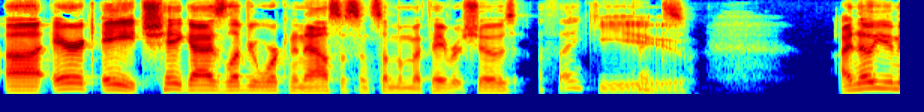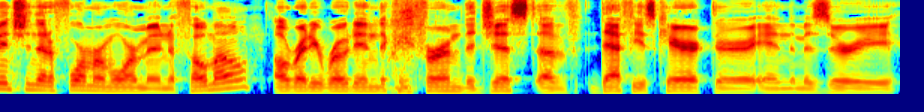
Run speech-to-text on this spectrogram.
Uh, Eric H. Hey guys, love your work and analysis on some of my favorite shows. Thank you. Thanks. I know you mentioned that a former Mormon, FOMO, already wrote in to confirm the gist of Deafy's character in the Missouri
